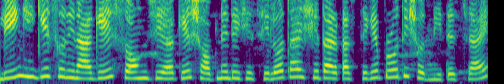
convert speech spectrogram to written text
লিংহি কিছুদিন আগে সংজিয়াকে স্বপ্নে দেখেছিল, তাই সে তার কাছ থেকে প্রতিশোধ নিতে চায়।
